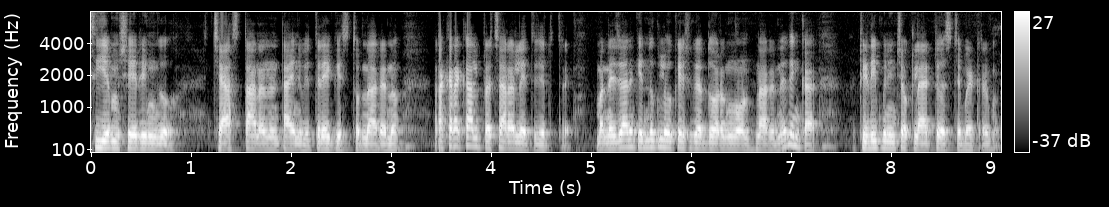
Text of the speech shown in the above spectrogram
సీఎం షేరింగ్ చేస్తానంటే ఆయన వ్యతిరేకిస్తున్నారనో రకరకాల ప్రచారాలు అయితే జరుగుతాయి మరి నిజానికి ఎందుకు లోకేష్ గారు దూరంగా ఉంటున్నారనేది ఇంకా టీడీపీ నుంచి ఒక క్లారిటీ వస్తే బెటర్ ఏమో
